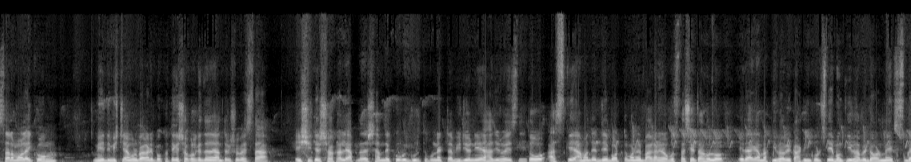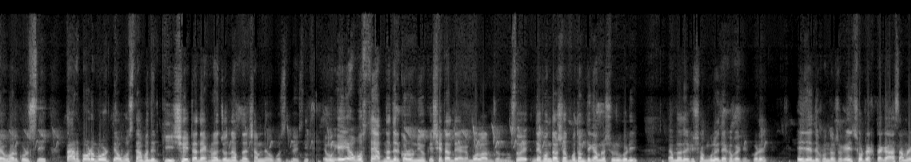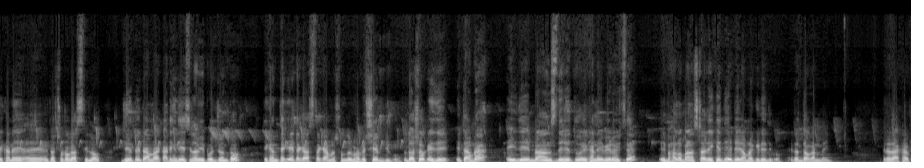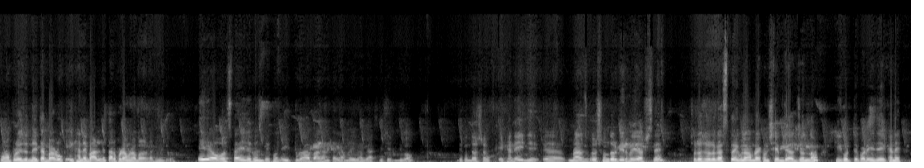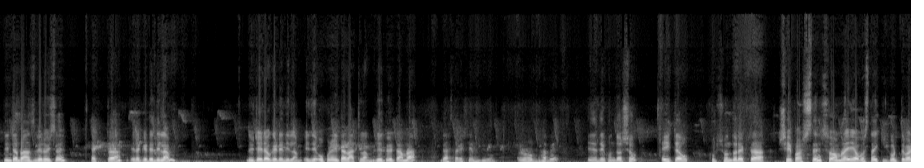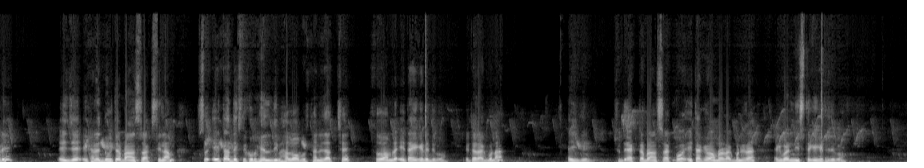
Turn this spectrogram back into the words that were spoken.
আসসালামু আলাইকুম। মেহেদি মিষ্টি আঙুর বাগানের পক্ষ থেকে সকলকে জানাই আন্তরিক শুভেচ্ছা। এই শীতের সকালে আপনাদের সামনে খুবই গুরুত্বপূর্ণ একটা ভিডিও নিয়ে হাজির হয়েছি। তো আজকে আমাদের যে বর্তমানের বাগানের অবস্থা, সেটা হলো এর আগে আমরা কীভাবে কাটিং করছি এবং কীভাবে ডরমেক্স ব্যবহার করছি, তার পরবর্তী অবস্থা আমাদের কি, সেটা দেখানোর জন্য আপনাদের সামনে উপস্থিত হয়েছি। এবং এই অবস্থায় আপনাদের করণীয়কে সেটা বলার জন্য। তো দেখুন দর্শক, প্রথম থেকে আমরা শুরু করি। আপনাদেরকে সবগুলোই দেখাবো এক এক করে। এই যে দেখুন দর্শক, এই ছোট একটা গাছ আমরা এখানে এটা ছোট গাছ ছিল। যেহেতু এটা আমরা কাটিং দিয়েছিলাম এই পর্যন্ত, এখান থেকে এটা গাছটাকে আমরা সুন্দরভাবে শেপ দিব। তো দর্শক, এই যে এটা আমরা, এই যে ব্রাঞ্চ যেহেতু এখানে বের হয়েছে, এই ভালো ব্রাঞ্চটা রেখে দিয়ে এটা আমরা কেটে দিব। এটার দরকার নেই। এটা রাখার কোনো প্রয়োজন নেই। এটা বাড়ুক, এখানে বাড়লে তারপরে আমরা বাড়া রাখি। দেবো এই অবস্থায় দেখুন দেখুন, এই পুরো বাগানটাই আমরা এইভাবে আজকে শেপ দিব। দেখুন দর্শক এখানে এই যে ব্রাঞ্চগুলো সুন্দর বের হয়ে আসছে। ছোট ছোট গাছ তো, এগুলো আমরা এখন শেপ দেওয়ার জন্য কি করতে পারি? এই যে এখানে তিনটা ব্রাঞ্চ বের হয়েছে, একটা এটা কেটে দিলাম, দুইটা এটাও কেটে দিলাম। এই যে উপরে এটা রাখলাম, যেহেতু এটা আমরা গাছটাকে শেপ দিব। অনুরূপভাবে, এই যে দেখুন দর্শক, এইটাও খুব সুন্দর একটা শেপ আসছে। সো আমরা এই অবস্থায় কি করতে পারি? এই যে এখানে দুইটা ব্রাঞ্চ রাখছিলাম। সো এটা দেখছি খুব হেলদি ভালো অবস্থানে যাচ্ছে। সো আমরা এটাকে কেটে দেব। এটা রাখব না। এই যে, শুধু একটা ব্রাঞ্চ রাখব, এটাকেও আমরা রাখব না। এটা একবার নিচ থেকে কেটে দেবো।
